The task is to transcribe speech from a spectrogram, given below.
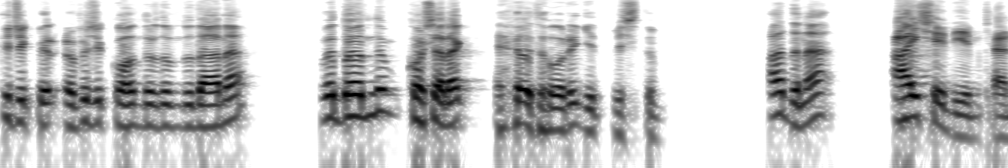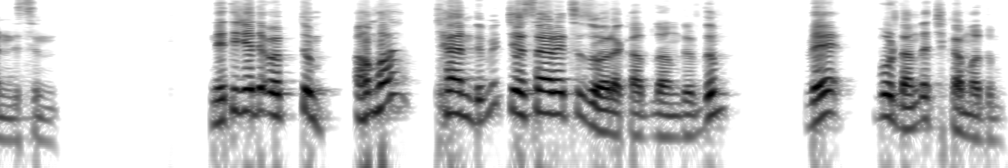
Küçük bir öpücük kondurdum dudağına. Ve döndüm koşarak eve doğru gitmiştim. Adına Ayşe diyeyim kendisinin. Neticede öptüm ama kendimi cesaretsiz olarak adlandırdım. Ve buradan da çıkamadım.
